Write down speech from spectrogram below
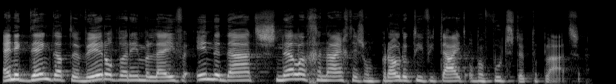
En ik denk dat de wereld waarin we leven inderdaad sneller geneigd is om productiviteit op een voetstuk te plaatsen.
